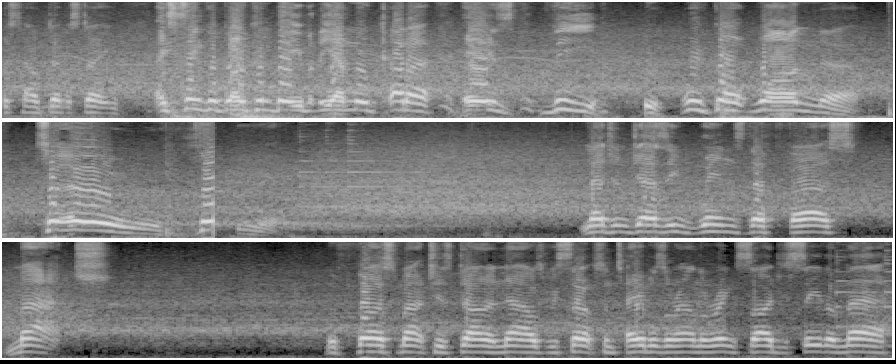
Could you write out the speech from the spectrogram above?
just how devastating a single blow can be, but the Emerald Cutter is the. We've got one, two, three. Legend Jazzy wins the first match. The first match is done, and now as we set up some tables around the ringside, you see them there.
